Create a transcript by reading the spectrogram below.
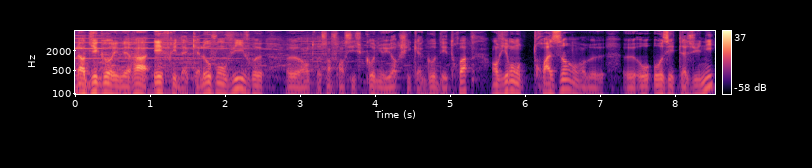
Alors Diego Rivera et Frida Kahlo vont vivre euh, entre San Francisco, New York, Chicago, Détroit, environ trois ans euh, euh, aux, États-Unis,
